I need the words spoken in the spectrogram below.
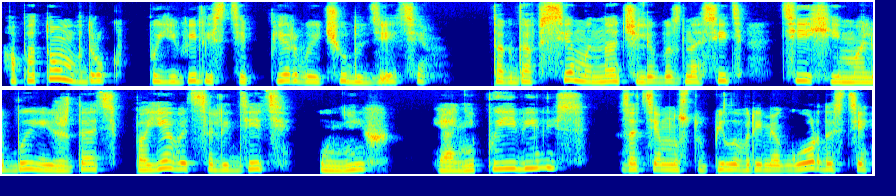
а потом вдруг появились те первые чудо-дети. Тогда все мы начали возносить тихие мольбы и ждать, появятся ли дети у них. И они появились. Затем наступило время гордости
